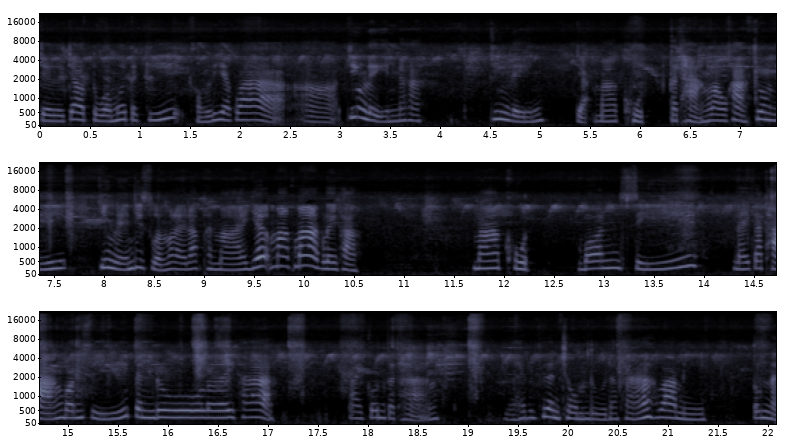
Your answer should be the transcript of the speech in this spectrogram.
เจอเจ้าตัวเมื่อตะกี้ เขาเรียกว่าจิ้งเหลนนะคะ จิ้งเหลน จะมาขุดกระถางเราค่ะ ช่วงนี้จิ้งเหลนที่สวนวลัยรักพันไม้เยอะมากๆเลยค่ะ มาขุดบอลสีในกระถางบอลสีเป็นรูเลยค่ะใต้ก้นกระถาง เดี๋ยวให้เพื่อนๆชมดูนะคะ ว่ามีต้นไหน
